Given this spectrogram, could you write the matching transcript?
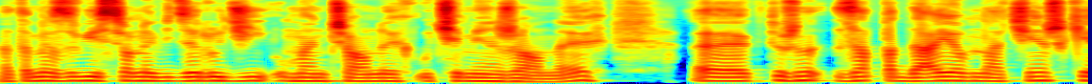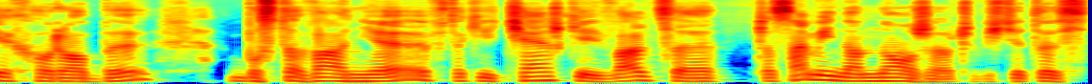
Natomiast z drugiej strony widzę ludzi umęczonych, uciemiężonych, e, którzy zapadają na ciężkie choroby, bo stawanie w takiej ciężkiej walce, czasami na noże, oczywiście to jest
